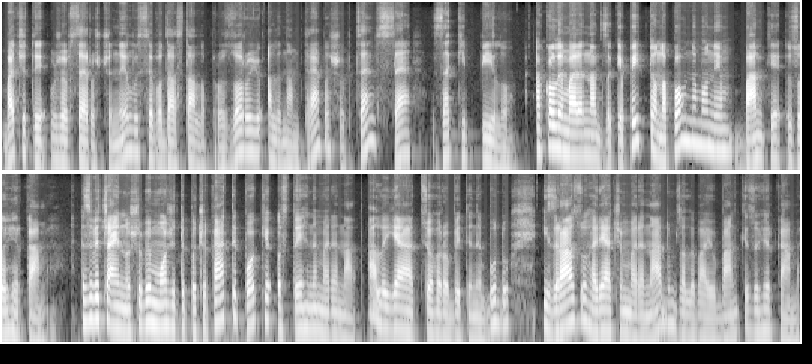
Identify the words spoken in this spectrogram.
Бачите, вже все розчинилося, вода стала прозорою, але нам треба, щоб це все закипіло. А коли маринад закипить, то наповнимо ним банки з огірками. Звичайно, що ви можете почекати, поки остигне маринад, але я цього робити не буду і зразу гарячим маринадом заливаю банки з огірками.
